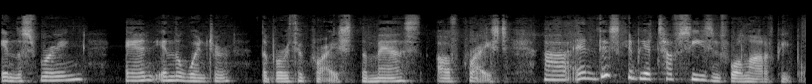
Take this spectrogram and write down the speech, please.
in the spring and in the winter, the birth of Christ, the Mass of Christ. Uh, and this can be a tough season for a lot of people.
